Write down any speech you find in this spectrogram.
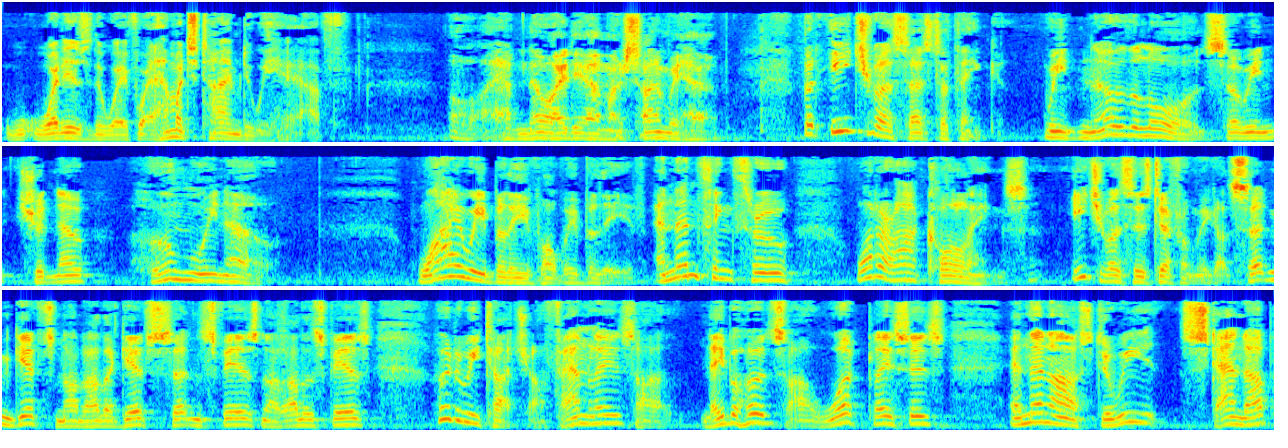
what is the way forward? How much time do we have? Oh, I have no idea how much time we have. But each of us has to think. We know the Lord, so we should know whom we know why we believe what we believe, and then think through what are our callings. Each of us is different. We've got certain gifts, not other gifts, certain spheres, not other spheres. Who do we touch? Our families, our neighborhoods, our workplaces, and then ask, do we stand up?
